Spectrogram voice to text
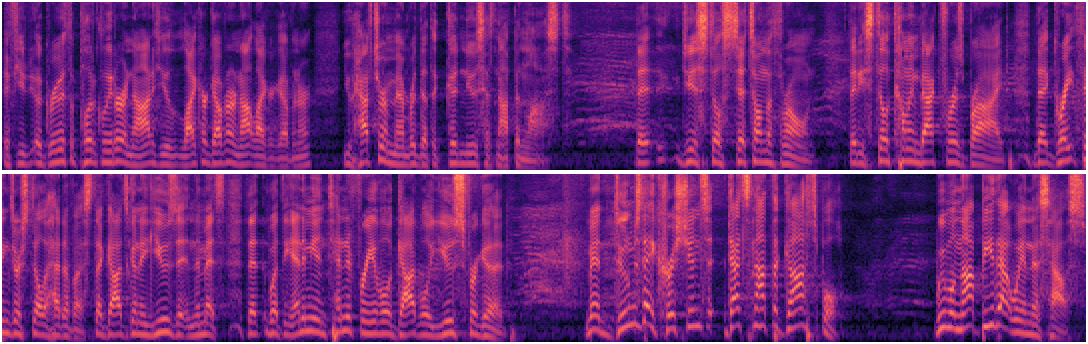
if you agree with the political leader or not, if you like our governor or not like our governor, you have to remember that the good news has not been lost. That Jesus still sits on the throne that he's still coming back for his bride, that great things are still ahead of us, that God's going to use it in the midst, that what the enemy intended for evil, God will use for good. Man, doomsday Christians, that's not the gospel. We will not be that way in this house.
